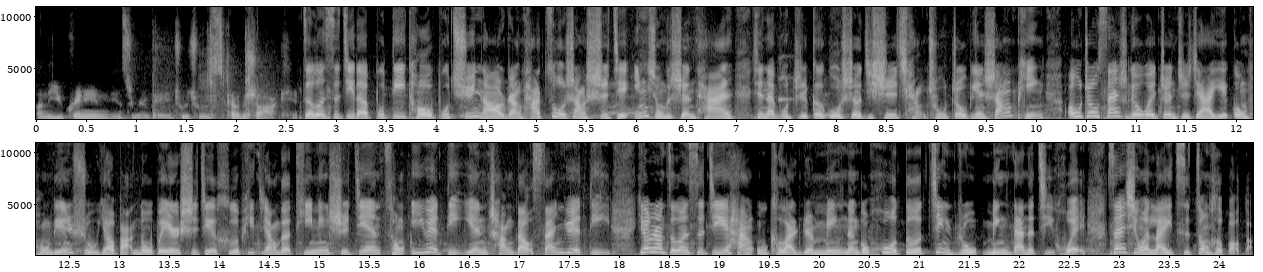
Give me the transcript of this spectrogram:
on the Ukrainian Instagram page, which was kind of a shock. 泽伦斯基的不低头不屈挠，让他坐上世界英雄的神坛。现在不止各国设计师抢出周边商品，欧洲三十六位政治家也共同联署，要把诺贝尔世界和平奖的提名时间从一月底延长到三月底，要让泽伦斯基和乌克兰人民能够获得进入名单的机会。三新闻赖一词综合报道。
